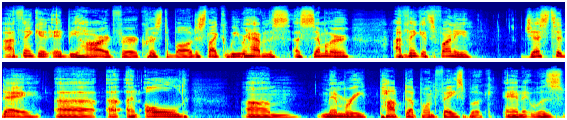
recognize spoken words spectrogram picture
I think it, it'd be hard for Cristobal. Just like we were having this, a similar. I think it's funny. Just today, uh, uh, an old um, memory popped up on Facebook, and it was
